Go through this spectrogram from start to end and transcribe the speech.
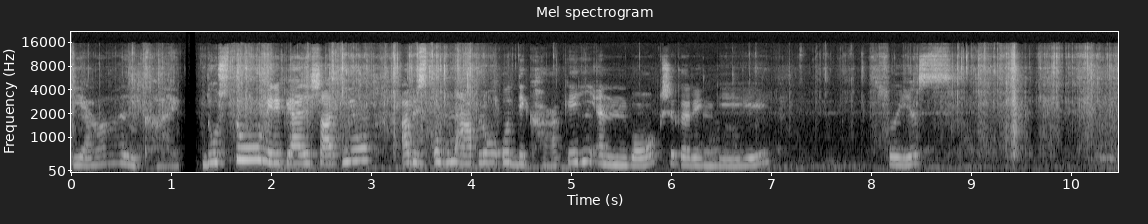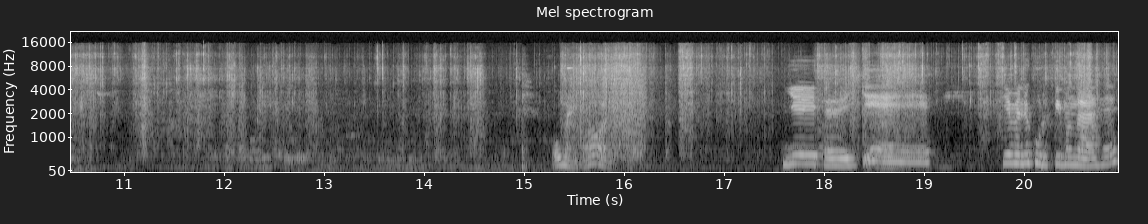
क्या लिखा है? दोस्तों मेरे प्यारे साथियों अब इसको हम आप लोगों को दिखा के ही अनबॉक्स करेंगे. So so, yes oh my god ये है, ये। ये मैंने कुर्ती मंगाया है।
